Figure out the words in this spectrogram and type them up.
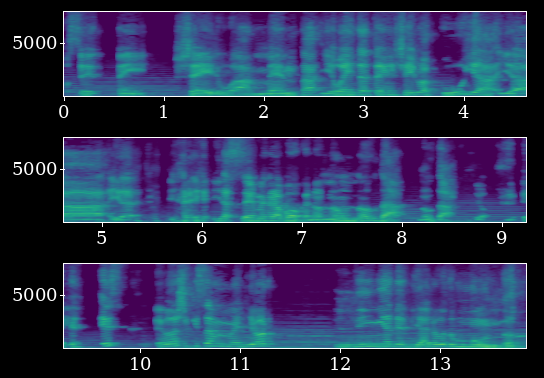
Você tem cheiro a menta e eu ainda tenho cheiro a cu e a, e a, e a, e a, e a sêmen na boca. Não, não, não dá, não dá. Eu, é- es- eu acho que essa é a melhor linha de diálogo do mundo.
